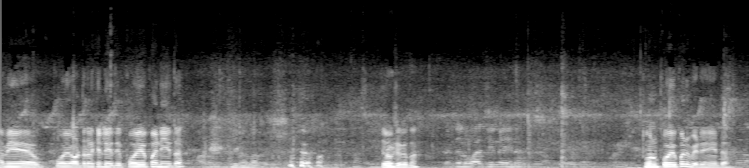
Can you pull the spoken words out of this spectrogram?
आम्ही पोहे ऑर्डर केले होते. पोहे पण येतं येऊ शकता. तुम्हाला पोहे पण भेटेल इथं.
